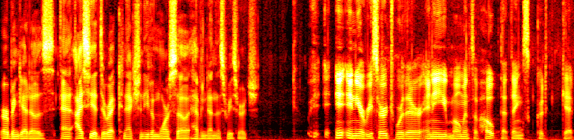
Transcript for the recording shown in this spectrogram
urban ghettos, and I see a direct connection, even more so having done this research. In, in your research, were there any moments of hope that things could get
